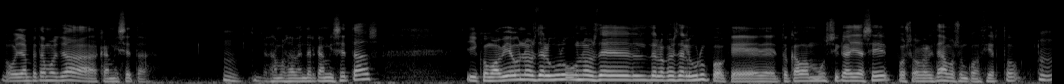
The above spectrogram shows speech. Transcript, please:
Luego ya empezamos ya a camisetas. Mm, Empezamos a vender camisetas. Y como había unos, del, unos del- de lo que es del grupo que tocaban música y así, pues organizábamos un concierto. mm,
